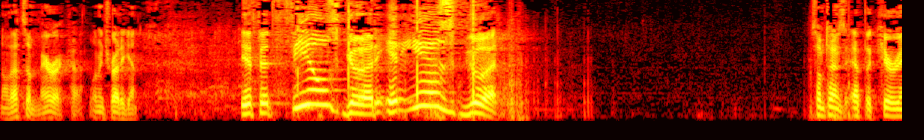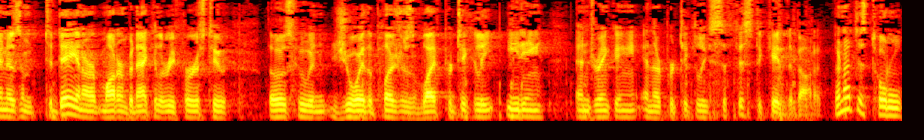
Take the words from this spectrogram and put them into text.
No, that's America. Let me try it again. If it feels good, it is good. Sometimes Epicureanism today in our modern vernacular refers to those who enjoy the pleasures of life, particularly eating and drinking, and they're particularly sophisticated about it. They're not just total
